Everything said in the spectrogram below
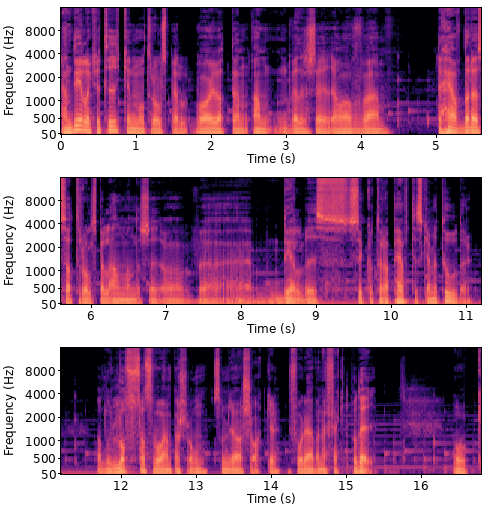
En del av kritiken mot rollspel var ju att den använder sig av... Eh, det hävdades att rollspel använder sig av eh, delvis psykoterapeutiska metoder. Att du låtsas vara en person som gör saker får även effekt på dig. Och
